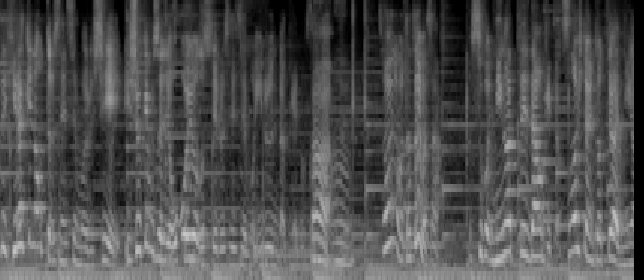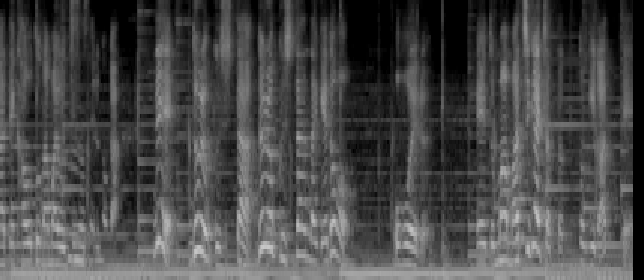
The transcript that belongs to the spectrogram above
で開き直ってる先生もいるし一生懸命それで覚えようとしてる先生もいるんだけどさ、うんうん、そういうのも例えばさすごい苦手なわけじゃんその人にとっては苦手顔と名前を打ちさせるのが。で努力した努力したんだけど覚える。えーとまあ、間違えちゃった時があって。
